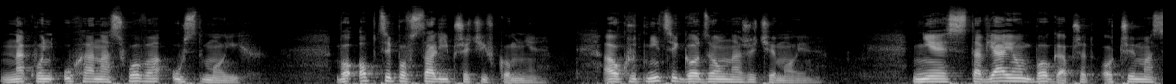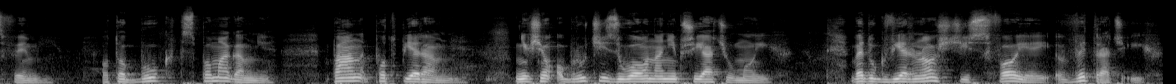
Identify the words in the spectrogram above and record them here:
nakłoń ucha na słowa ust moich, bo obcy powstali przeciwko mnie, a okrutnicy godzą na życie moje. Nie stawiają Boga przed oczyma swymi Oto Bóg wspomaga mnie, Pan podpiera mnie. Niech się obróci zło na nieprzyjaciół moich. Według wierności swojej wytrać ich.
